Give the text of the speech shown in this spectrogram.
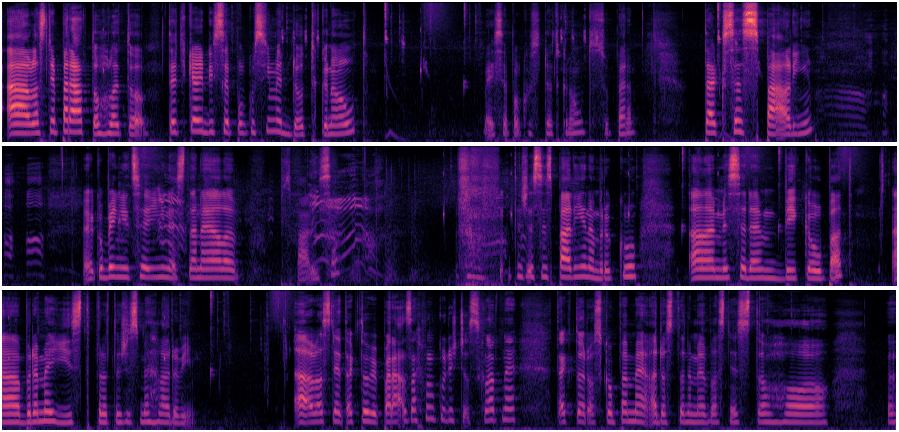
A vlastně padá tohleto. Teďka, když se pokusíme dotknout, když se pokusit dotknout, super, tak se spálí. Jakoby nic se jí nestane, ale spálí se. Takže si spálí jenom ruku, ale my se jdeme vykoupat a budeme jíst, protože jsme hladoví. A vlastně tak to vypadá. Za chvilku, když to schladne, tak to rozkopeme a dostaneme vlastně z toho uh,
